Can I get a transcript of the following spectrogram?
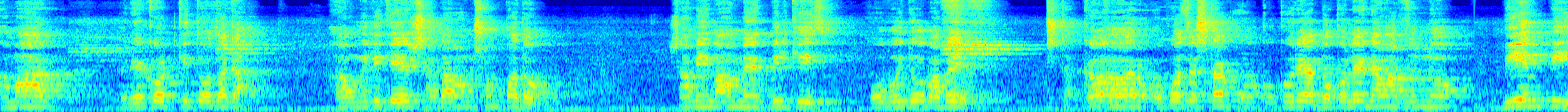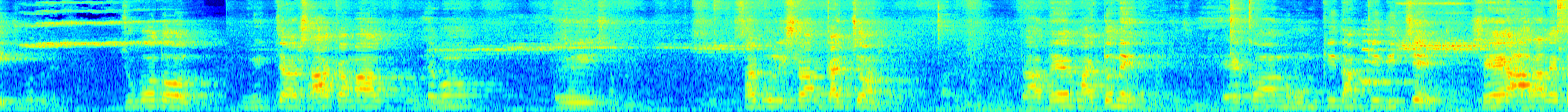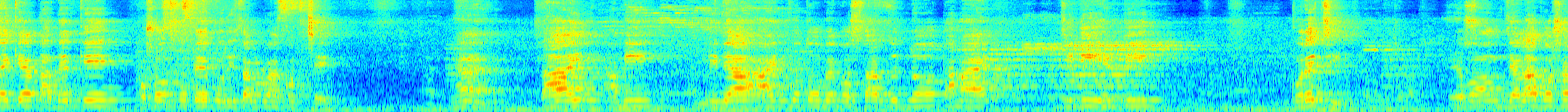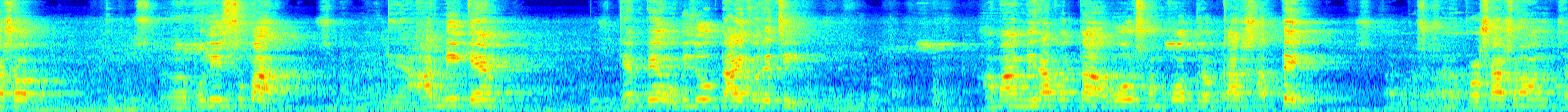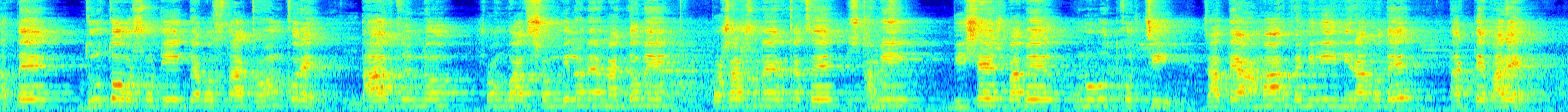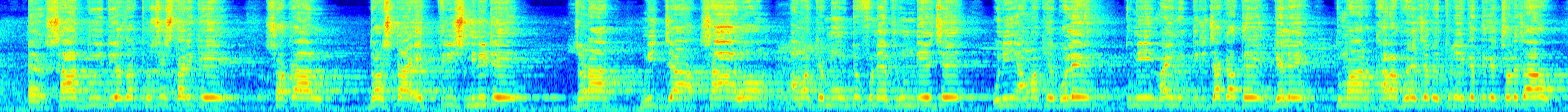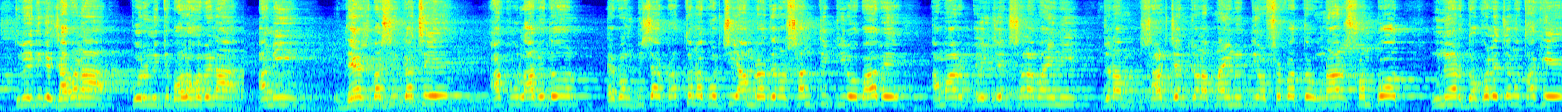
আমার রেকর্ডকৃত জায়গা, আওয়ামী লীগের সাধারণ সম্পাদক শামীম আহমেদ বিলকিস অবৈধভাবে কার অপচেষ্টা করে দখলে নেওয়ার জন্য বিএনপি যুবদল মির্জা শাহ কামাল এবং এই সাইফুল ইসলাম কার্জন তাদের মাধ্যমে এখন হুমকি দামকি দিচ্ছে, সে আড়ালে থেকে তাদেরকে অসৎ পথে পরিচালনা করছে। হ্যাঁ তাই আমি এটা আইনগত ব্যবস্থার জন্য থানায় জিডি এন্ট্রি করেছি এবং জেলা প্রশাসক পুলিশ সুপার, আর্মি ক্যাম্প, ক্যাম্পে অভিযোগ দায় করেছি। আমার নিরাপত্তা ও সম্পদ রক্ষার স্বার্থে প্রশাসন যাতে দ্রুত সঠিক ব্যবস্থা গ্রহণ করে, তার জন্য সংবাদ সম্মেলনের মাধ্যমে প্রশাসনের কাছে আমি বিশেষভাবে অনুরোধ করছি যাতে আমার ফ্যামিলি নিরাপদে থাকতে পারে। সাত দুই দুই হাজার পঁচিশ তারিখে সকাল দশটা একত্রিশ মিনিটে জনাব মির্জা শাহ আলম আমাকে মুঠোফোনে ফোন দিয়েছে। উনি আমাকে বলে, তুমি মাইনুদ্দির জায়গাতে গেলে তোমার খারাপ হয়ে যাবে, তুমি এখান থেকে চলে যাও। তুমি এদিকে যাবে না, পরিণতি ভালো হবে না। আমি দেশবাসীর কাছে আকুল আবেদন এবং বিচার প্রার্থনা করছি, আমরা যেন শান্তিপ্রিয়ভাবে আমার এই যে সেনাবাহিনী, জনাব সার্জেন্ট জনাব মাইনুদ্দিন অবসরপ্রাপ্ত ওনার সম্পদ, উনার দখলে যেন থাকে।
